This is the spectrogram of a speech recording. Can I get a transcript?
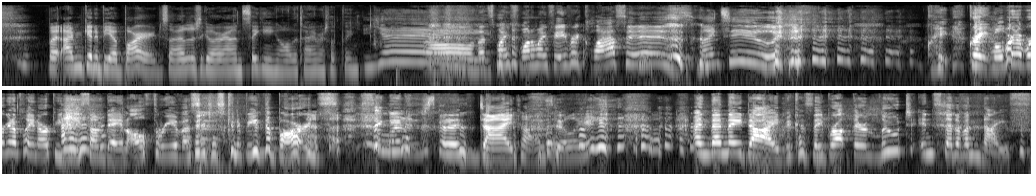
but I'm gonna be a bard, so I'll just go around singing all the time or something. Yay! Oh, that's my one of my favorite classes. mine too. Great, great. Well, we're gonna, we're gonna play an RPG someday, and all three of us are just gonna be the bards We're just gonna die constantly. And then they died because they brought their lute instead of a knife.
